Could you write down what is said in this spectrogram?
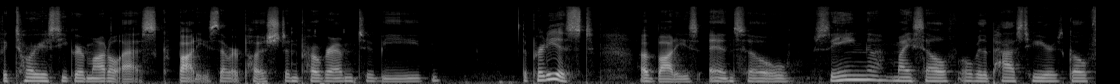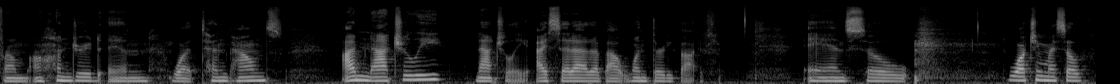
Victoria's Secret model esque bodies that were pushed and programmed to be the prettiest of bodies. And so seeing myself over the past two years go from a hundred and what, 10 pounds, I'm naturally, naturally, I set at about 135. And so watching myself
